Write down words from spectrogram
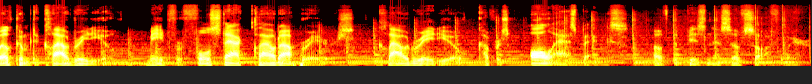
Welcome to Cloud Radio, made for full stack cloud operators. Cloud Radio covers all aspects of the business of software.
